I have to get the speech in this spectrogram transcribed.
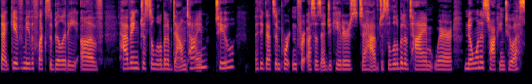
that give me the flexibility of having just a little bit of downtime too. I think that's important for us as educators to have just a little bit of time where no one is talking to us.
